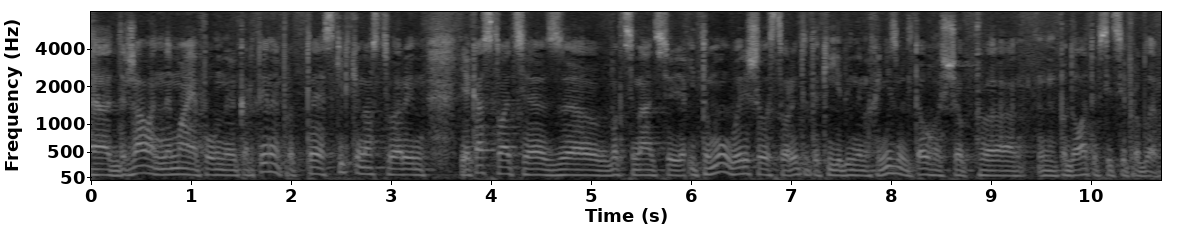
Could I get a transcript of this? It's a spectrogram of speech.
е, держава не має повної картини про те, скільки у нас тварин, яка ситуація з вакцинацією, і тому вирішили створити такий єдиний механізм для того, щоб е, подолати всі ці проблеми.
